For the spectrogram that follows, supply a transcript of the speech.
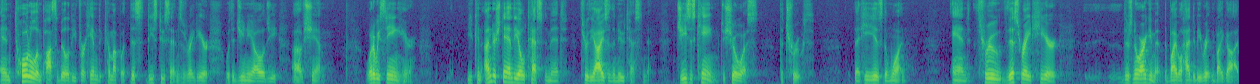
and total impossibility for him to come up with this, these two sentences right here with the genealogy of Shem. What are we seeing here? You can understand the Old Testament through the eyes of the New Testament. Jesus came to show us the truth, that he is the one. And through this right here, there's no argument. The Bible had to be written by God.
